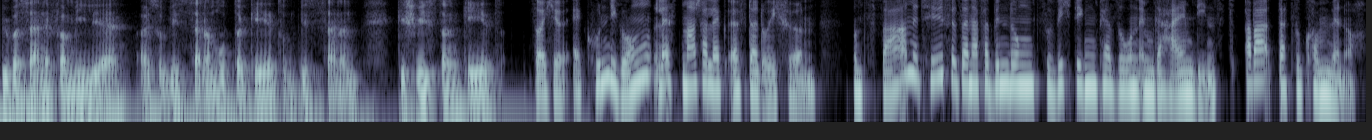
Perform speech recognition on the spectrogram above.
über seine Familie, also wie es seiner Mutter geht und wie es seinen Geschwistern geht. Solche Erkundigungen lässt Marschalek öfter durchführen. Und zwar mit Hilfe seiner Verbindungen zu wichtigen Personen im Geheimdienst. Aber dazu kommen wir noch.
